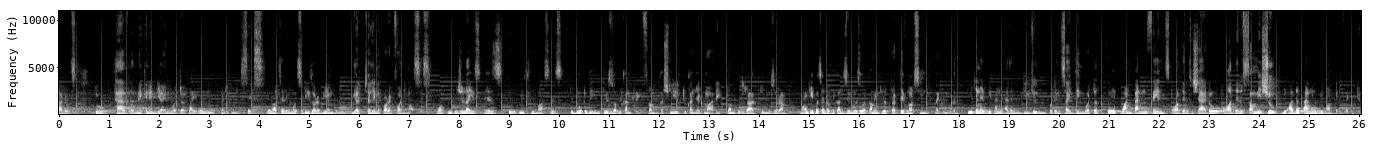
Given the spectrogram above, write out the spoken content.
targets to have a Make in India inverter by early 2026. We're not selling Mercedes or a BMW. We are selling a product for the masses. What we visualize is to reach the masses, to go to the interiors of the country, from Kashmir to Kanyakumari, from Gujarat to Mizoram. 90% of the consumers who are coming to the truck, they've not seen microinverter. Each and every panel has an individual input inside the inverter. So if one panel fails, or there is a shadow, or there is some issue, the other panel will not get affected.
